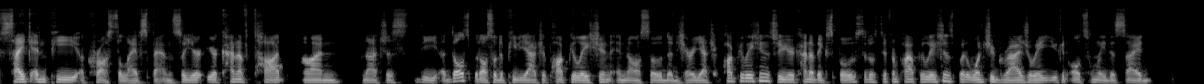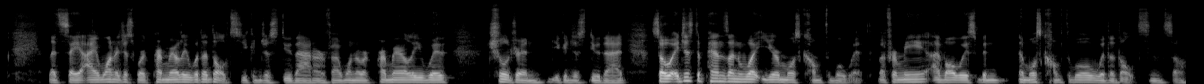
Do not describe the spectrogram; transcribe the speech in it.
psych np across the lifespan so you're, you're kind of taught on not just the adults but also the pediatric population and also the geriatric population so you're kind of exposed to those different populations but once you graduate you can ultimately decide let's say I want to just work primarily with adults, you can just do that. Or if I want to work primarily with children, you can just do that. So it just depends on what you're most comfortable with. But for me, I've always been the most comfortable with adults. And so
